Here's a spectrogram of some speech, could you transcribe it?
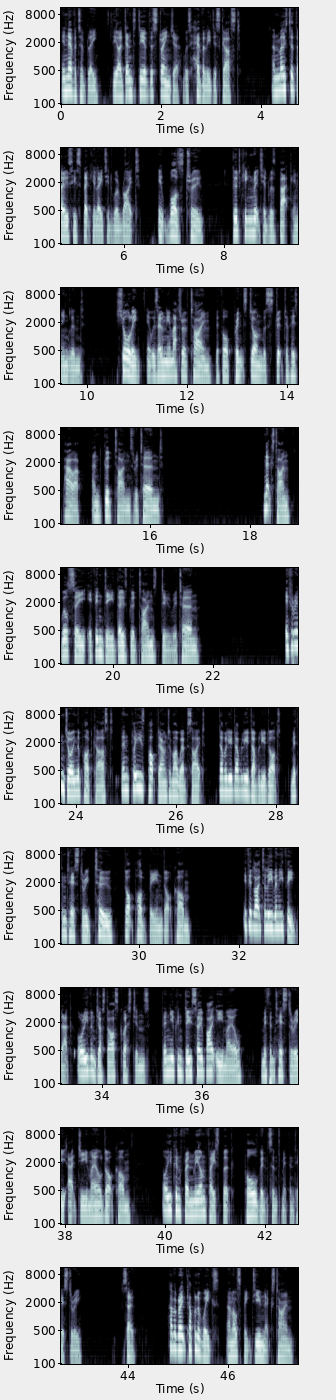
Inevitably, the identity of the stranger was heavily discussed, and most of those who speculated were right. It was true. Good King Richard was back in England. Surely it was only a matter of time before Prince John was stripped of his power and good times returned. Next time, we'll see if indeed those good times do return. If you're enjoying the podcast, then please pop down to my website www.mythandhistory2.podbean.com. If you'd like to leave any feedback or even just ask questions, then you can do so by email mythandhistory at gmail.com or you can friend me on Facebook, Paul Vincent Myth and History. So, have a great couple of weeks, and I'll speak to you next time.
